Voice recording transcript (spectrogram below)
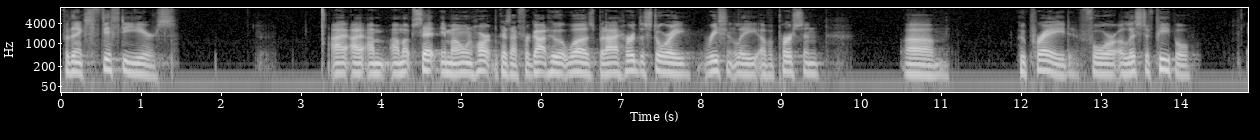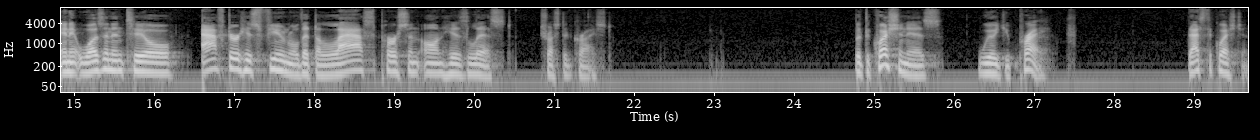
for the next 50 years. I, I'm upset in my own heart because I forgot who it was, but I heard the story recently of a person um, who prayed for a list of people, and it wasn't until after his funeral that the last person on his list trusted Christ. But the question is will you pray? That's the question.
